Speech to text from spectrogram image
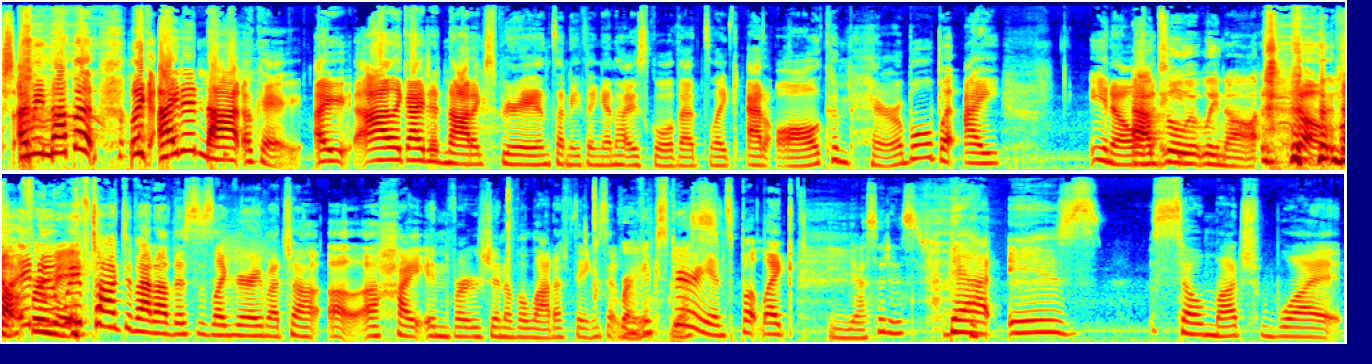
gosh. I mean, not that like I did not. Okay, I I like I did not experience anything in high school that's like at all comparable. But I, you know, Absolutely not. no, not for me. We've talked about how this is like very much a, a, a heightened version of a lot of things that Right, we've yes. But like yes, it is. that is so much what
